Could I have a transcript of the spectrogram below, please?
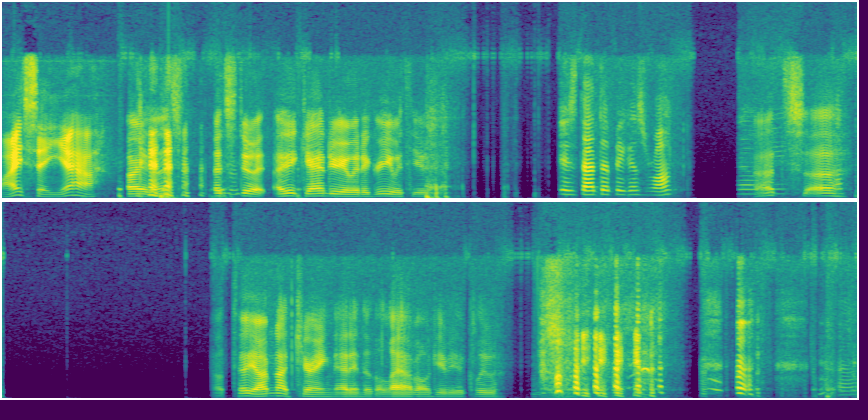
I say yeah. All right, let's let's do it. I think Andrea would agree with you. Is that the biggest rock? that That's. Uh, I'll tell you, I'm not carrying that into the lab. I'll give you a clue. Uh,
